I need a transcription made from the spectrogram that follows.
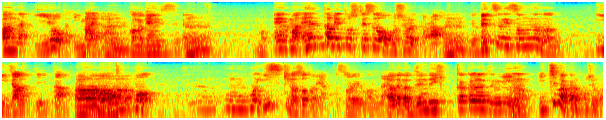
班がいようがいまいが、うん。この現実世界、あうん。もうえまあ、エンタメとしてすごい面白いから、うん。別にそんなのいいじゃんっていうかもうもううんもう意識の外にあったそういう問題あだから全然引っかからずに、うん。一話から面白か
